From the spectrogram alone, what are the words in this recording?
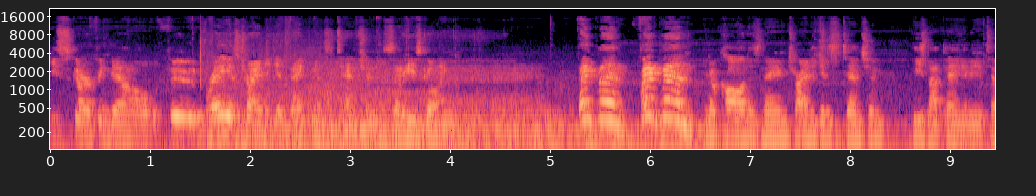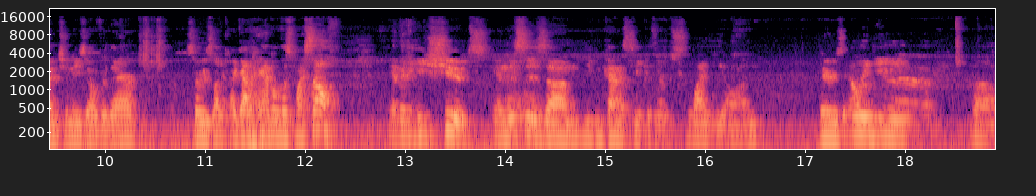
He's scarfing down all the food. Ray is trying to get Venkman's attention, so he's going, Venkman! Venkman! You know, calling his name, trying to get his attention. He's not paying any attention. He's over there. So he's like, I got to handle this myself. And then he shoots. And this is, um, you can kind of see because they're slightly on. There's LED uh,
